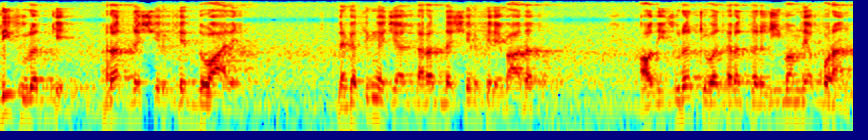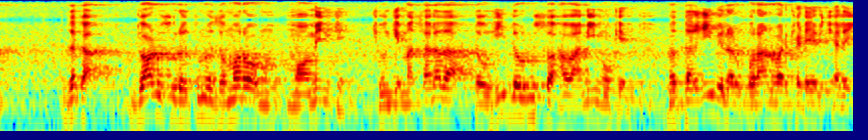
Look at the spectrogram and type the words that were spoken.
دی سورت کی رد د شرک فی الدعا دی لکه څنګه چی هلته رد د شرک فی العبادت او دی سورت کی ورسره ترغیب هم دی قران ته ځکه دواړو صورتونو زمر او مؤمن کې چونګې مسله دا توحید او رسو حوامی مو کې نو ترغیب ال قران ورکه ډیر چلی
